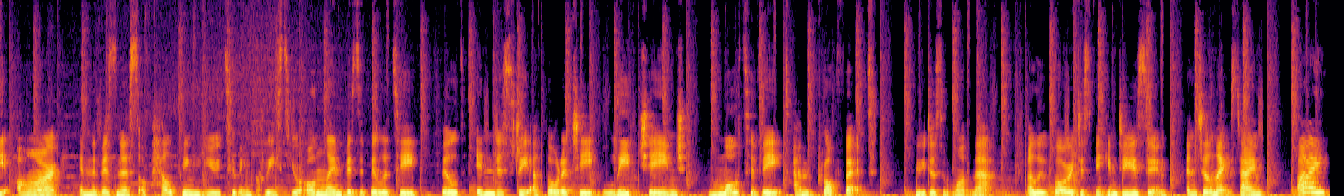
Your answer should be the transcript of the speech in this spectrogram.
we are in the business of helping you to increase your online visibility, build industry authority, lead change, motivate, and profit. Who doesn't want that? I look forward to speaking to you soon. Until next time, bye.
